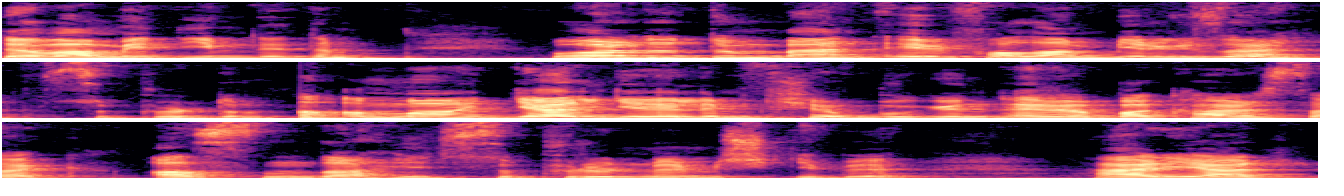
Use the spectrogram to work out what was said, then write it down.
devam edeyim dedim. Bu arada dün ben evi falan bir güzel süpürdüm. Ama gel gelelim ki bugün eve bakarsak aslında hiç süpürülmemiş gibi. Her yer,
